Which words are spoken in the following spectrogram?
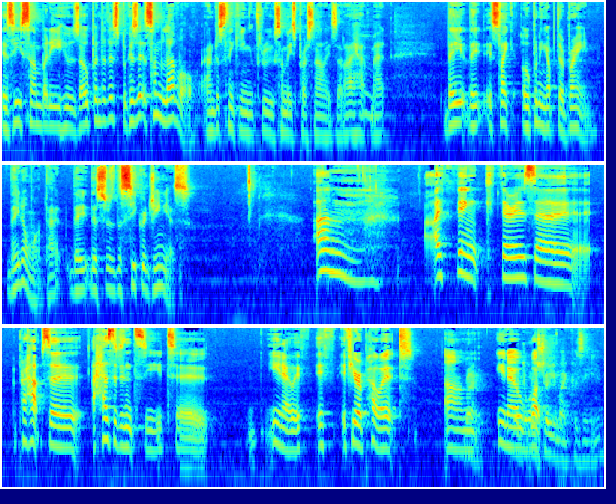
is he somebody who's open to this? Because at some level, I'm just thinking through some of these personalities that I have mm. met. They, they, it's like opening up their brain. They don't want that. They, this is the secret genius. Um, I think there is a perhaps a hesitancy to, you know, if if if you're a poet, um, right. you know, I don't want to show you my cuisine.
